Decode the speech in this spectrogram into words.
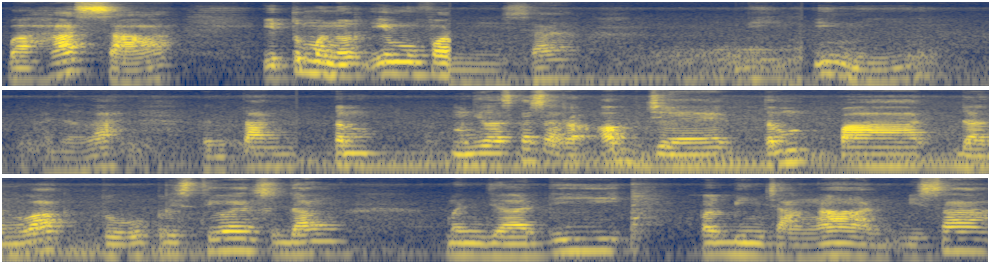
bahasa itu menurut ilmu Indonesia di ini adalah tentang tem, menjelaskan secara objek, tempat dan waktu peristiwa yang sedang menjadi perbincangan. Bisa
